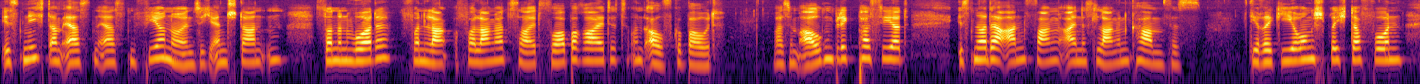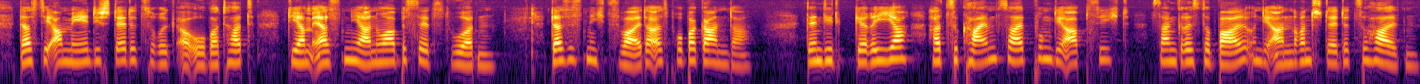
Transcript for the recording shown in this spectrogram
ist nicht am 01.01.94 entstanden, sondern wurde von lang, vor langer Zeit vorbereitet und aufgebaut. Was im Augenblick passiert, ist nur der Anfang eines langen Kampfes. Die Regierung spricht davon, dass die Armee die Städte zurückerobert hat, die am 1. Januar besetzt wurden. Das ist nichts weiter als Propaganda. Denn die Guerilla hat zu keinem Zeitpunkt die Absicht, San Cristobal und die anderen Städte zu halten.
